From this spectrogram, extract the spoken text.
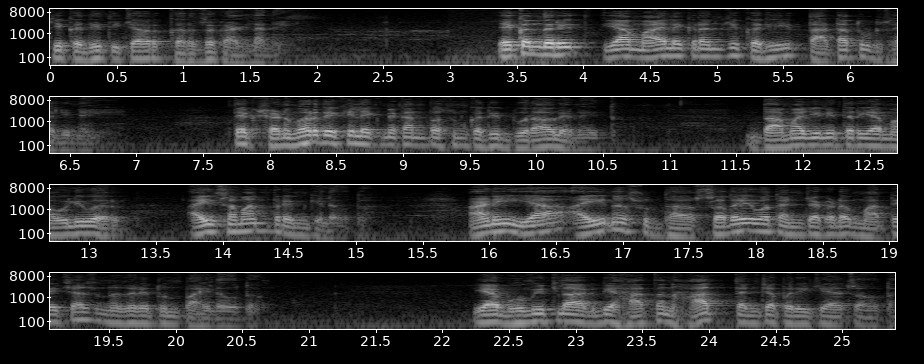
की कधी तिच्यावर कर्ज काढला नाही. एकंदरीत या मायलेकरांची कधी ताटातूट झाली नाही. ते क्षणभर देखील एकमेकांपासून कधी दुरावले नाहीत. दामाजीने तर या माऊलीवर आई समान प्रेम केलं होतं. आणि या आईनं सुद्धा सदैव त्यांच्याकडं मातेच्याच नजरेतून पाहिलं होतं. या भूमीतला अगदी हातन हात त्यांच्या परिचयाचा होता.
